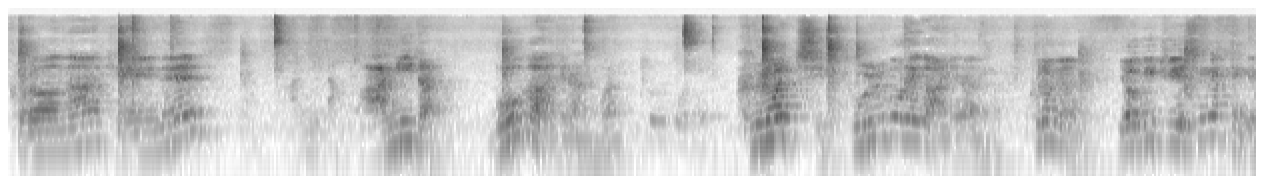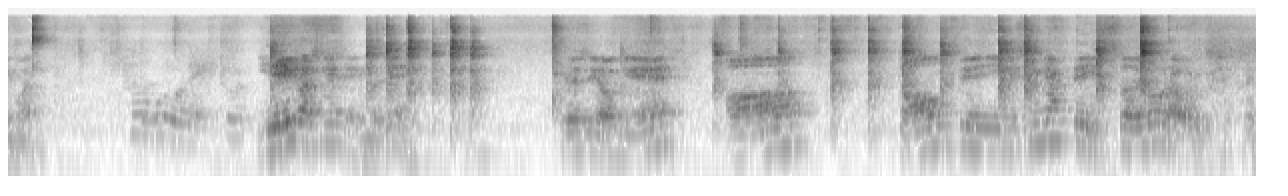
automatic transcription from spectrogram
그러나 걔는 아니다. 아니다. 뭐가 아니라는 거야? 돌고래. 그렇지. 돌고래가 아니라는 거야. 그러면 여기 뒤에 생략된 게 뭐야? 돌고래. 돌. 얘가 생략되는 거지. 그래서 여기에 어 dolphin이 생략돼 있어요라고 이렇게 체크해.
